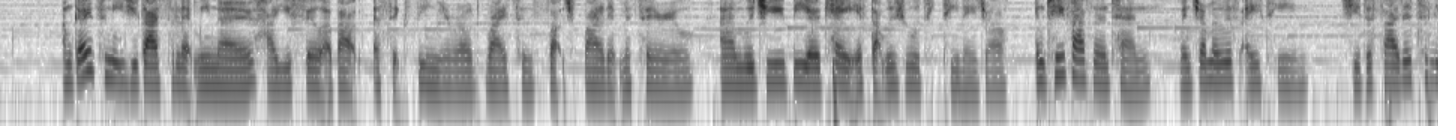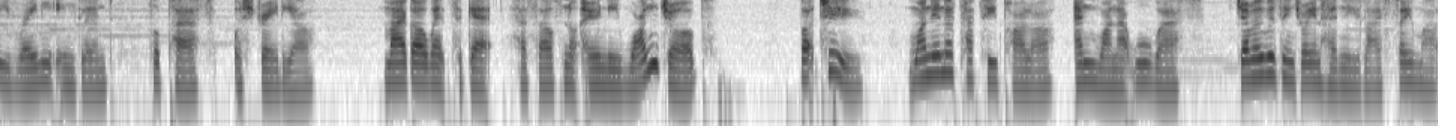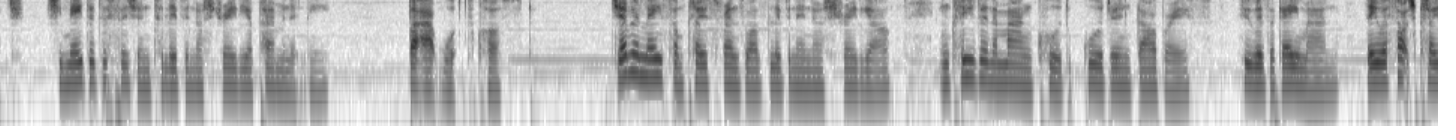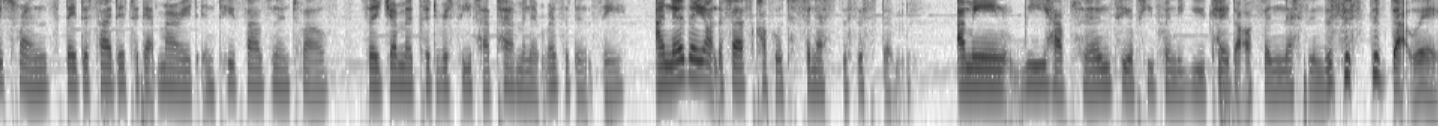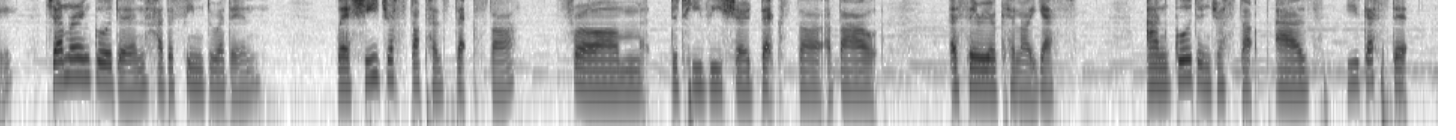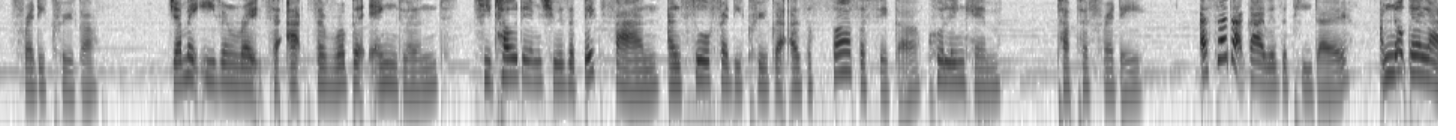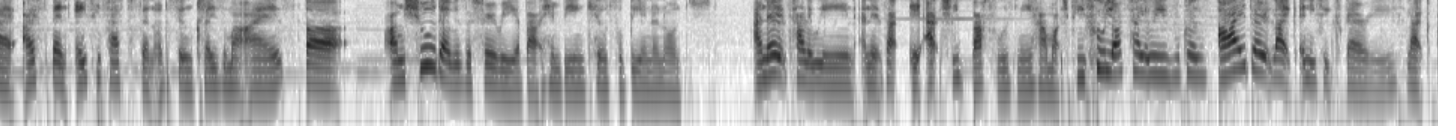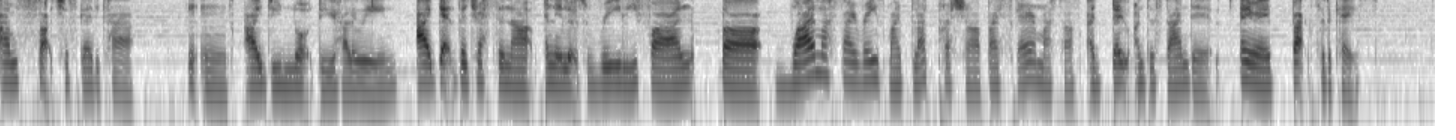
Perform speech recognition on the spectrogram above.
I'm going to need you guys to let me know how you feel about a 16 year old writing such violent material. And would you be okay if that was your t- teenager? In 2010, when Gemma was 18, she decided to leave rainy England for Perth, Australia. My girl went to get herself not only one job, but two one in a tattoo parlour and one at Woolworth. Gemma was enjoying her new life so much, she made the decision to live in Australia permanently. But at what cost? Gemma made some close friends whilst living in Australia, including a man called Gordon Galbraith, who was a gay man. They were such close friends, they decided to get married in 2012 so Gemma could receive her permanent residency. I know they aren't the first couple to finesse the system. I mean, we have plenty of people in the UK that are finessing the system that way. Gemma and Gordon had a themed wedding where she dressed up as Dexter from the TV show Dexter about a serial killer, yes. And Gordon dressed up as, you guessed it, Freddy Krueger. Gemma even wrote to actor Robert Englund. she told him she was a big fan and saw Freddy Krueger as a father figure, calling him Papa Freddy. I swear that guy was a pedo. I'm not gonna lie, I spent 85% of the film closing my eyes, but I'm sure there was a theory about him being killed for being a nonce. I know it's Halloween and it's it actually baffles me how much people love Halloween because I don't like anything scary. Like I'm such a scaredy cat. Mm-mm, I do not do Halloween. I get the dressing up and it looks really fun, but why must I raise my blood pressure by scaring myself? I don't understand it. Anyway, back to the case.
